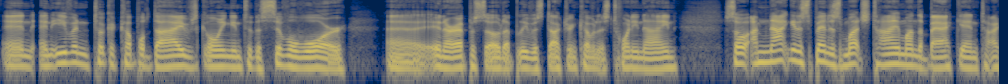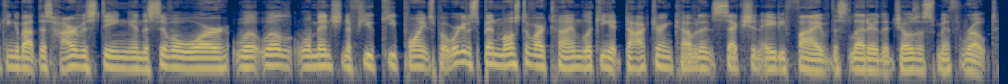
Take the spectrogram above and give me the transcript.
and and even took a couple dives going into the Civil War uh, in our episode. I believe it's Doctrine and Covenants 29. So I'm not going to spend as much time on the back end talking about this harvesting and the Civil War. We'll we'll, we'll mention a few key points, but we're going to spend most of our time looking at Doctrine and Covenants section 85, this letter that Joseph Smith wrote.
